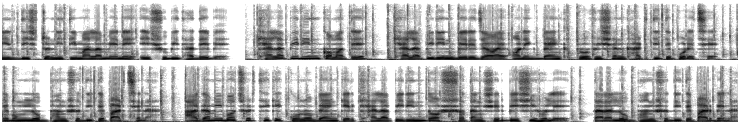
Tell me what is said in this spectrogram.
নির্দিষ্ট নীতিমালা মেনে এই সুবিধা দেবে। খেলাপি ঋণ কমাতে খেলাপি ঋণ বেড়ে যাওয়ায় অনেক ব্যাংক প্রভিশন ঘাটতিতে পড়েছে এবং লভ্যাংশ দিতে পারছে না। আগামী বছর থেকে কোনো ব্যাংকের খেলাপি ঋণ দশ শতাংশের বেশি হলে তারা লভ্যাংশ দিতে পারবে না।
